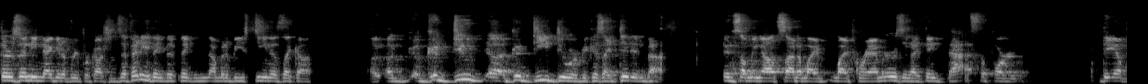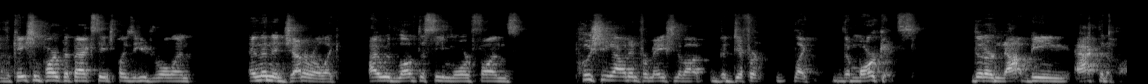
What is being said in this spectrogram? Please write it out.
there's any negative repercussions. If anything, they're thinking I'm going to be seen as like a a, a good dude, a good deed doer because I did invest in something outside of my my parameters. And I think that's the part, the amplification part that backstage plays a huge role in. And then in general, like I would love to see more funds pushing out information about the different like the markets that are not being acted upon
